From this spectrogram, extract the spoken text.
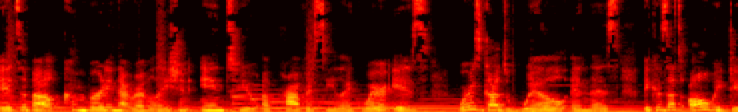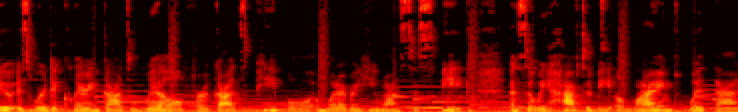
it's about converting that revelation into a prophecy. Like where is, Where's God's will in this? Because that's all we do is we're declaring God's will for God's people and whatever he wants to speak. And so we have to be aligned with that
